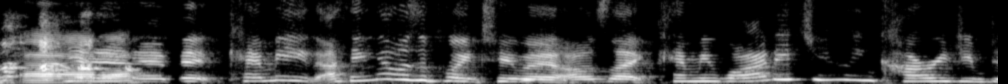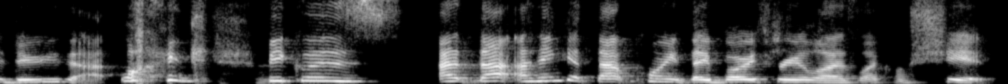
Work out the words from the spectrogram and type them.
Uh, yeah, but Cami, I think that was a point too where I was like, Cami, why did you encourage him to do that? Like, because at that, I think at that point they both realized, like, oh shit,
